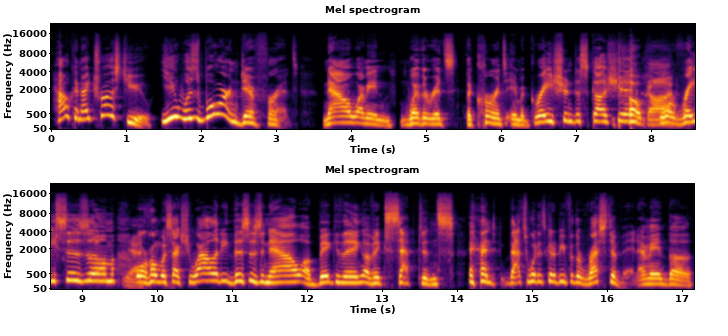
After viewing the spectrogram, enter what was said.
How can I trust you? You was born different. Now, I mean, whether it's the current immigration discussion Oh, God. or racism Yes. or homosexuality, this is now a big thing of acceptance. And that's what it's going to be for the rest of it. I mean, the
